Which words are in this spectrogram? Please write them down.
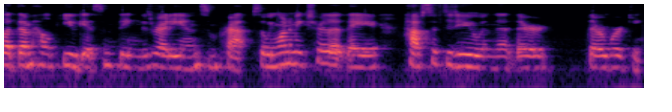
let them help you get some things ready and some prep. So we want to make sure that they have stuff to do and that they're they're working.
